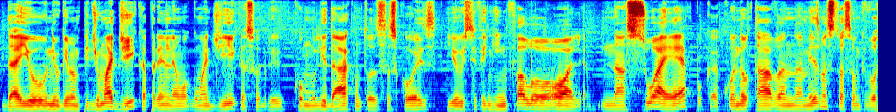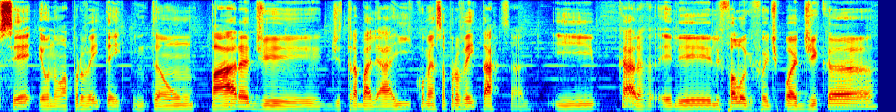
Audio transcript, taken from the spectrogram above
Daí o Neil Gaiman pediu uma dica para ele, né? alguma dica sobre como lidar com todas essas coisas. E o Stephen King falou: Olha, na sua época, quando eu tava na mesma situação que você, eu não aproveitei. Então para de, de trabalhar e começa a aproveitar, sabe? E, cara, ele, ele falou que foi, tipo, a dica,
